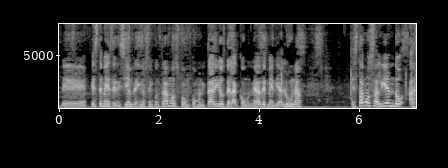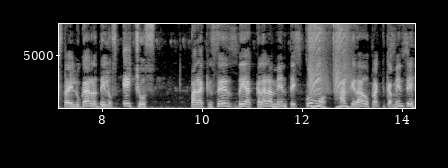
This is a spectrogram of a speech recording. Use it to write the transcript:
de este mes de diciembre y nos encontramos con comunitarios de la comunidad de Media Luna. Estamos saliendo hasta el lugar de los hechos para que usted vea claramente cómo ha quedado prácticamente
